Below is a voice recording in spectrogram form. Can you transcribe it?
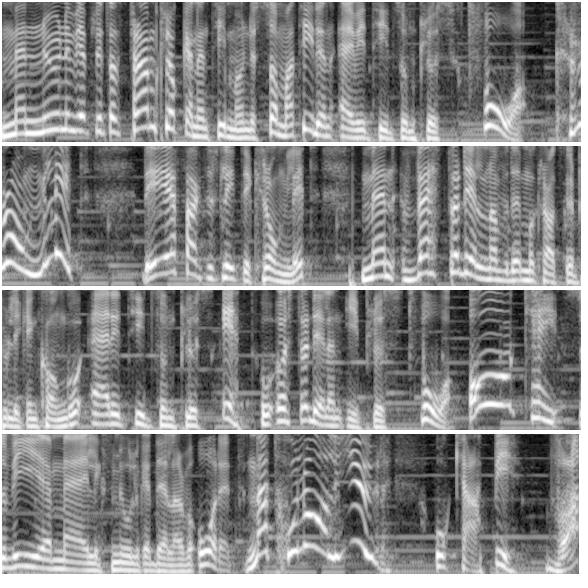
men nu när vi har flyttat fram klockan en timme under sommartiden är vi i tidszon plus två. Krångligt! Det är faktiskt lite krångligt, men västra delen av Demokratiska republiken Kongo är i tidszon plus ett och östra delen i plus två. Okej, okay, så vi är med liksom i olika delar av året. Nationaldjur! Okapi. Va?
